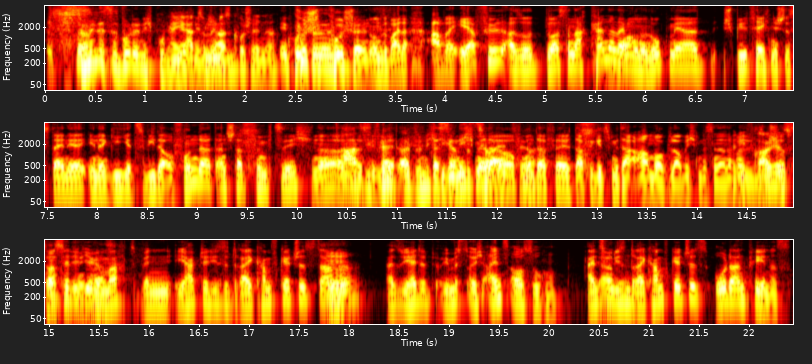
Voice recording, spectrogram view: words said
Zumindest es wurde nicht probiert. Nehme ich zumindest an. kuscheln, ne? Kuscheln. kuscheln und so weiter. Aber er fühlt, also du hast danach keinerlei Wow. Monolog mehr. Spieltechnisch ist deine Energie jetzt wieder auf 100 anstatt 50. Ne? Also, Ah, dass sie fällt wieder, also nicht dass die sie ganze nicht mehr Zeit, darauf ja. runterfällt. Dafür geht's mit der Armor, glaube ich, ein bisschen an. Ja, die Frage ist, was hättet ihr gemacht, wenn ihr habt ja diese drei Kampfgadgets da, ne? Also ihr hättet, ihr müsst euch eins aussuchen. Eins von diesen drei Kampfgadgets oder ein Penis.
